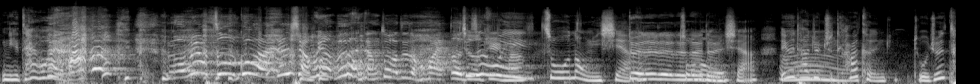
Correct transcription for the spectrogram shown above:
你也太坏了吧！我没有做过啊，就是小朋友不是很常做这种坏恶就是作剧吗？会捉弄一下，对对对对对捉弄对一下，因为他就觉得他可能，我觉得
